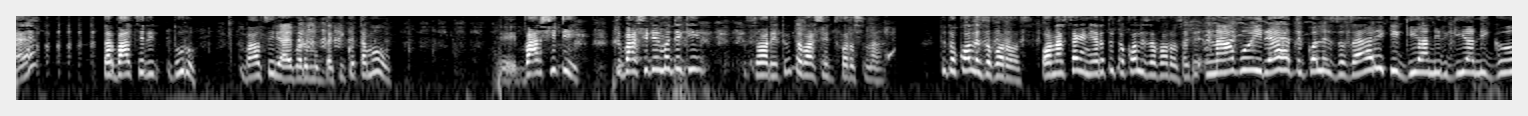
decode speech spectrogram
হ্যাঁ? তোর বালসিরি, ধরু, বালসিরি আইবার মুখটা কি কইতাম বার্ষিটি তুই বার্ষিটির মধ্যে কি? সরি তুই তো বার্ষিটি ফরস না। তুই তো কলেজে ফরস অনার্স সেকেন্ড ইয়ারে তুই তো কলেজে ফরস না বই রে তুই কলেজে যা রে কি জ্ঞানীর জ্ঞানী গো?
